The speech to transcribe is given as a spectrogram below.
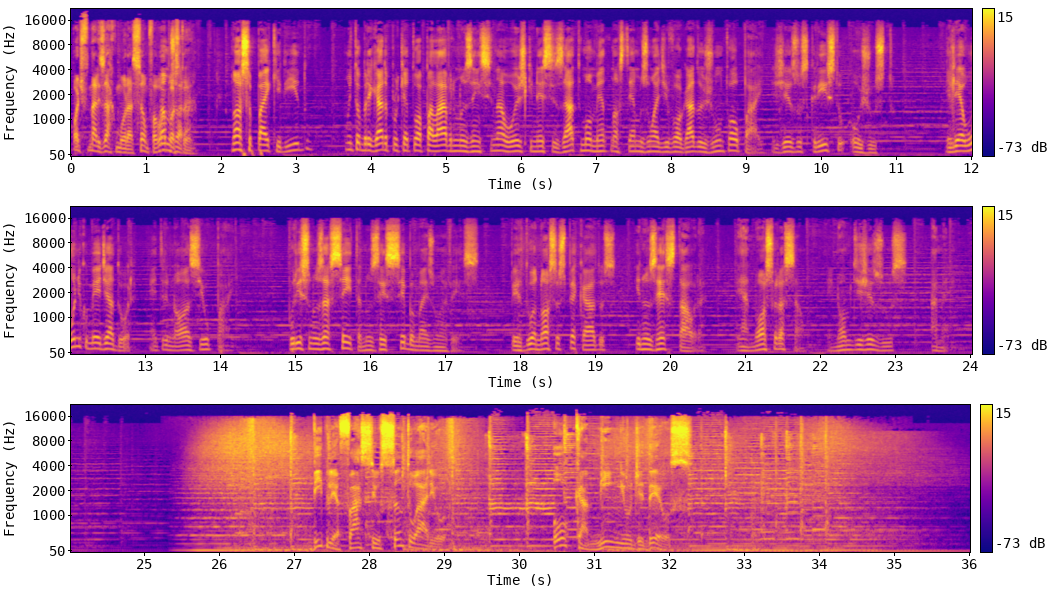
Pode finalizar com uma oração, por favor, Vamos pastor? orar. Nosso Pai querido, muito obrigado porque a tua palavra nos ensina hoje que nesse exato momento nós temos um advogado junto ao Pai, Jesus Cristo, o justo. Ele é o único mediador entre nós e o Pai. Por isso, nos aceita, nos receba mais uma vez. Perdoa nossos pecados e nos restaura. É a nossa oração. Em nome de Jesus. Amém. Bíblia Fácil Santuário. O caminho de Deus.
